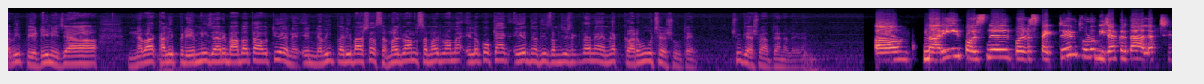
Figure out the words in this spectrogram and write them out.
નવી પેઢીની જે આ નવા ખાલી પ્રેમની જ્યારે બાબત આવતી હોય ને એ નવી પરિભાષા સમજવામાં સમજવામાં એ લોકો ક્યાંક એ જ નથી સમજી શકતા ને એમને કરવું છે શું તેમ. શું કહેશો આપ તેને લઈને? મારી પર્સનલ પર્સપેક્ટિવ થોડો બીજા કરતા અલગ છે.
